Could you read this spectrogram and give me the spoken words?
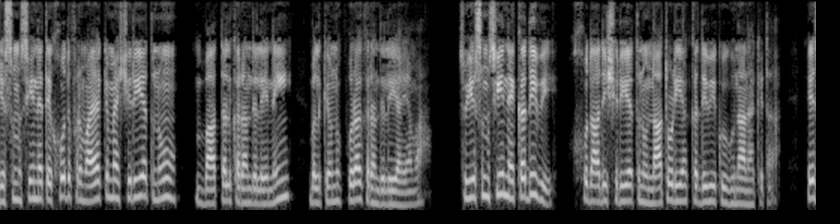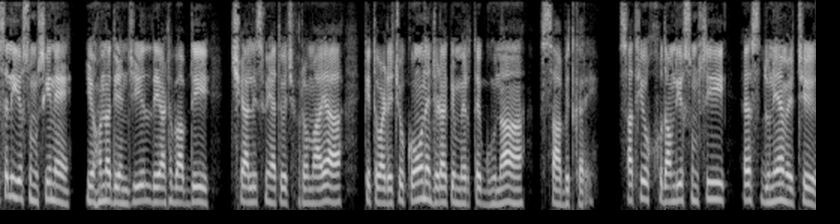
ਯਿਸੂ ਮਸੀਹ ਨੇ ਤੇ ਖੁਦ ਫਰਮਾਇਆ ਕਿ ਮੈਂ ਸ਼ਰੀਅਤ ਨੂੰ ਬਾਤਲ ਕਰਨ ਦੇ ਲਈ ਨਹੀਂ, ਬਲਕਿ ਉਹਨੂੰ ਪੂਰਾ ਕਰਨ ਦੇ ਲਈ ਆਇਆ ਹਾਂ ਸੋ ਯਿਸੂ ਮਸੀਹ ਨੇ ਕਦੀ ਵੀ ਖੁਦਾ ਦੀ ਸ਼ਰੀਅਤ ਨੂੰ ਨਾ ਤੋੜਿਆ, ਕਦੀ ਵੀ ਕੋਈ ਗੁਨਾਹ ਨਾ ਕੀਤਾ। ਇਸ ਲਈ ਯਿਸੂ ਮਸੀਹ ਨੇ ਯਹੋਨਾ ਦੀ ਅੰਜੀਲ ਦੇ 8 ਬਾਬ ਦੀ 46ਵੀਂ ਆਇਤ ਵਿੱਚ ਫਰਮਾਇਆ ਕਿ ਤੁਹਾਡੇ ਚੋਂ ਕੌਣ ਹੈ ਜਿਹੜਾ ਕਿ ਮੇਰੇ ਤੇ ਗੁਨਾਹ ਸਾਬਿਤ ਕਰੇ? ਸਾਥੀਓ ਖੁਦਾਮ ਦੀ ਯਿਸੂ ਮਸੀਹ ਇਸ ਦੁਨੀਆ ਵਿੱਚ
